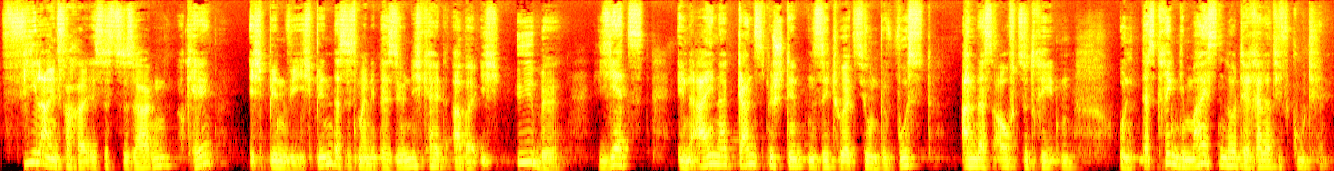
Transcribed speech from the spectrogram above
Viel einfacher ist es zu sagen, okay, ich bin wie ich bin, das ist meine Persönlichkeit, aber ich übe jetzt in einer ganz bestimmten Situation bewusst anders aufzutreten. Und das kriegen die meisten Leute relativ gut hin.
